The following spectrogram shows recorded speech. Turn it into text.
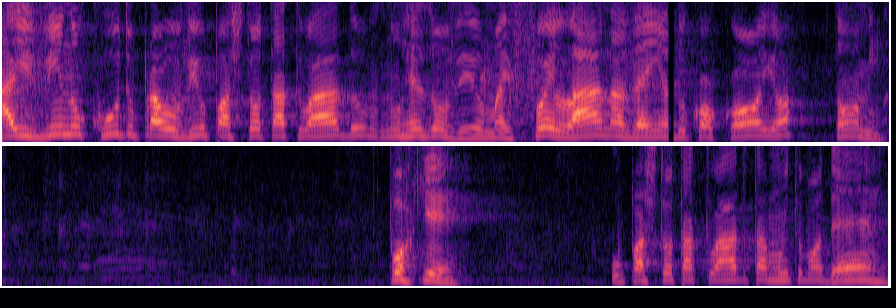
Aí vim no culto para ouvir o pastor tatuado, não resolveu, mas foi lá na veinha do cocó e ó, tome. Por quê? O pastor tatuado está muito moderno,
